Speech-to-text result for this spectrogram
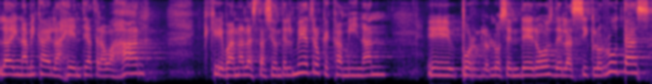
la dinámica de la gente a trabajar, que van a la estación del metro, que caminan eh, por los senderos de las ciclorrutas,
